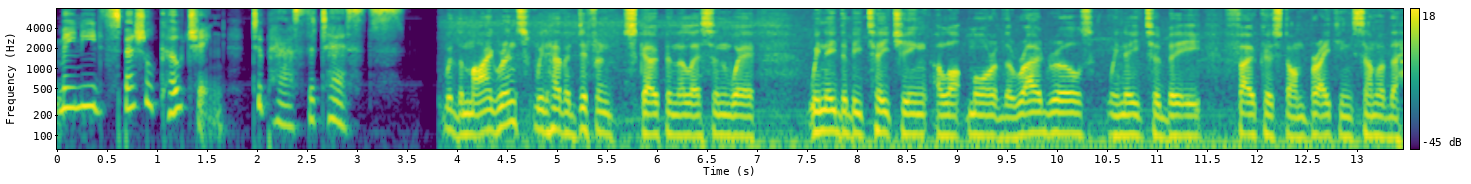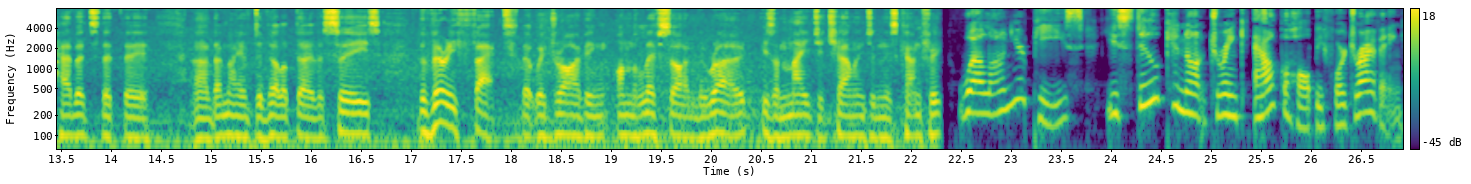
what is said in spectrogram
may need special coaching to pass the tests. With the migrants, we'd have a different scope in the lesson where we need to be teaching a lot more of the road rules. We need to be focused on breaking some of the habits that uh, they may have developed overseas. The very fact that we're driving on the left side of the road is a major challenge in this country. While on your P's, you still cannot drink alcohol before driving,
